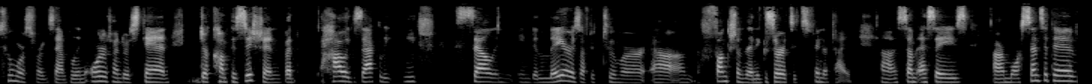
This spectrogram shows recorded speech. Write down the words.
tumors for example in order to understand their composition but how exactly each cell in, in the layers of the tumor um, functions and exerts its phenotype. Uh, some assays are more sensitive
